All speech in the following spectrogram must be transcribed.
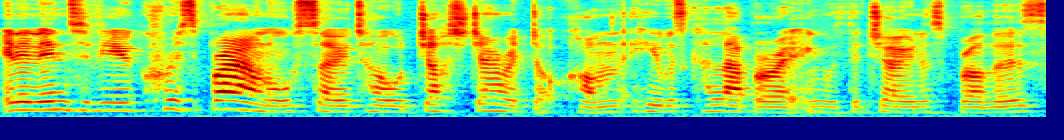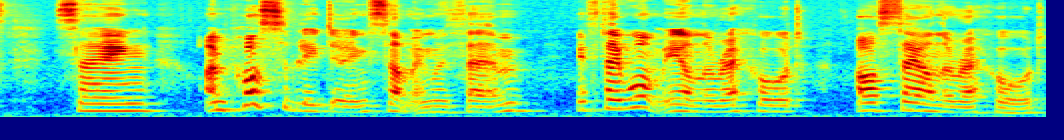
In an interview, Chris Brown also told JustJared.com that he was collaborating with the Jonas Brothers, saying, "I'm possibly doing something with them. If they want me on the record, I'll stay on the record.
